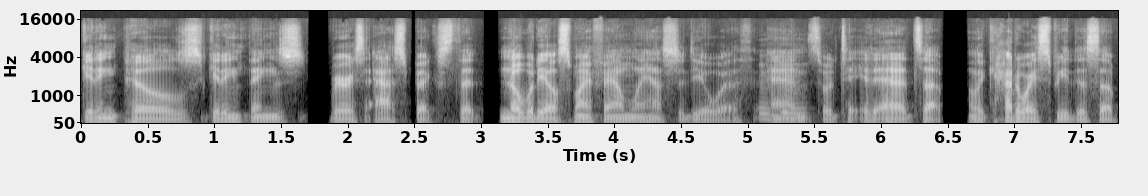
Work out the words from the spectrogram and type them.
getting pills, getting things, various aspects that nobody else in my family has to deal with. And mm-hmm. so it, ta- it adds up. Like, how do I speed this up?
